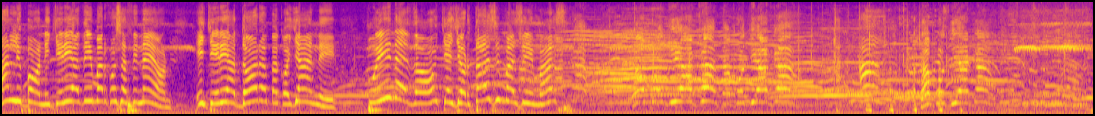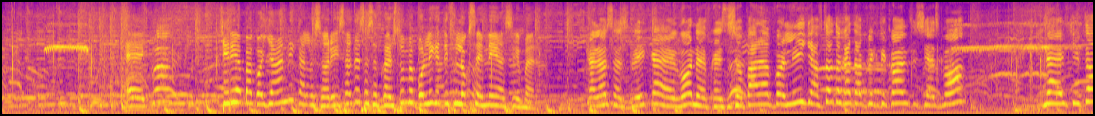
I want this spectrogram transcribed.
Αν λοιπόν η κυρία Δήμαρχος Αθηναίων, η κυρία Ντόρα Μπακογιάννη, που είναι εδώ και γιορτάζει μαζί μας, Τα ποντιακά, τα ποντιακά, αν, τα ποντιακά. ε, κυρία Μπακογιάννη, καλώς ορίσατε. Σας ευχαριστούμε πολύ για τη φιλοξενία σήμερα. Καλώς σας βρήκα. Εγώ να ευχαριστήσω πάρα πολύ για αυτό το καταπληκτικό ενθουσιασμό. Να ευχηθώ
